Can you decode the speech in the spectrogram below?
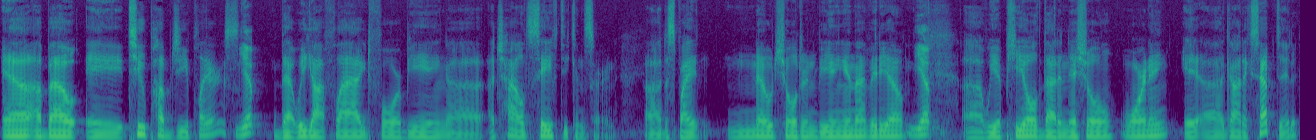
Uh, about a two PUBG players Yep. that we got flagged for being uh, a child safety concern, uh, despite no children being in that video. Yep. Uh, we appealed that initial warning. It uh, got accepted.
